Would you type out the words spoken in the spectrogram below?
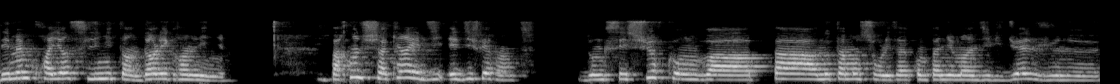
mêmes croyances limitantes dans les grandes lignes. Par contre, chacun est, différente. Donc c'est sûr qu'on va pas, notamment sur les accompagnements individuels, je ne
